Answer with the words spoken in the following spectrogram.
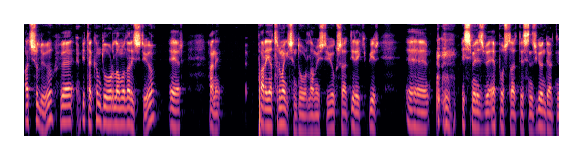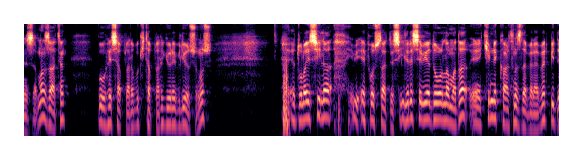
açılıyor ve bir takım doğrulamalar istiyor. Eğer hani para yatırmak için doğrulama istiyor yoksa direkt bir e, isminiz ve e-posta adresinizi gönderdiğiniz zaman zaten bu hesapları, bu kitapları görebiliyorsunuz. E, Dolayısıyla e-posta adresi ileri seviye doğrulamada e, kimlik kartınızla beraber bir de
